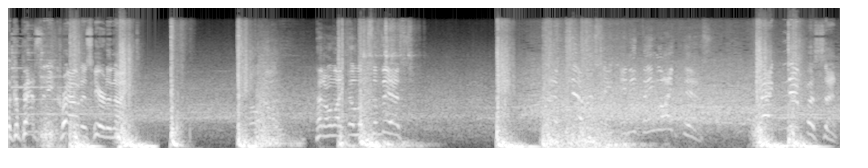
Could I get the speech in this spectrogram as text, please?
A capacity crowd is here tonight. Oh no, I don't like the looks of this. I've never seen anything like this. Magnificent!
